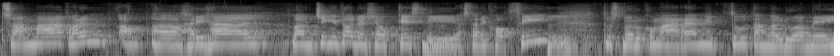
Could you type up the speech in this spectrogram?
Sama kemarin uh, uh, hari H launching itu ada showcase di Hmm. Astari Coffee. Terus baru kemarin itu tanggal 2 Mei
